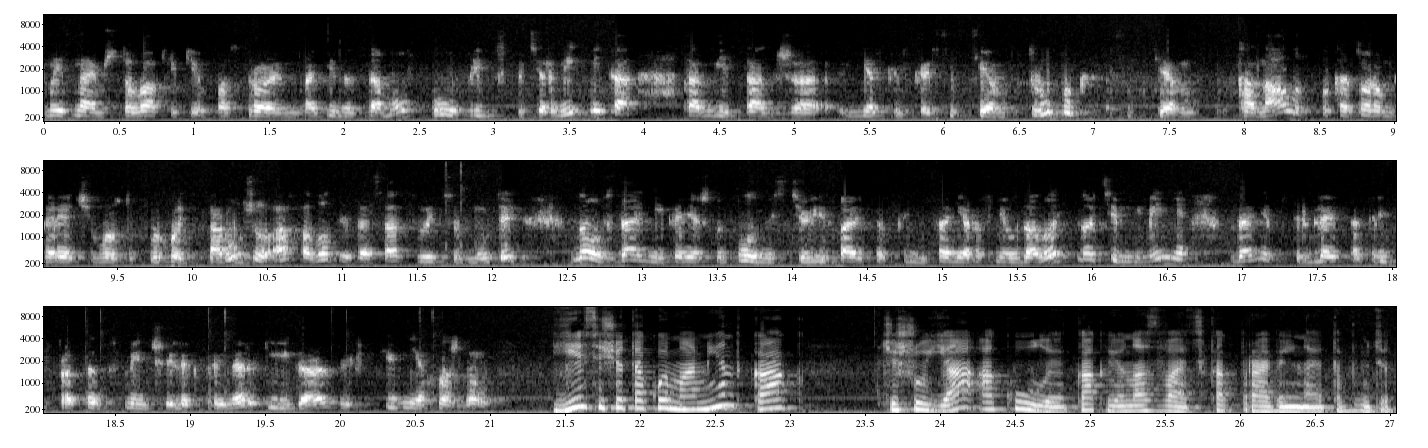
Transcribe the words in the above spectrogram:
Мы знаем, что в Африке построен один из домов по принципу термитника. Там есть также несколько систем трубок, систем каналов, по которым горячий воздух выходит наружу, а холодный засасывается внутрь. Но в здании, конечно, полностью избавиться от кондиционеров не удалось, но тем не менее здание потребляет на 30% меньше электроэнергии и гораздо эффективнее охлаждается. Есть еще такой момент, как чешуя акулы. Как ее назвать? Как правильно это будет?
